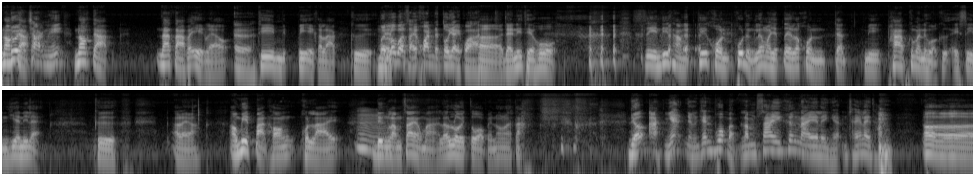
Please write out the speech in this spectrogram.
นอกด้วยจากฉากนี้นอกจากหน้าตาพระเอกแล้วเออที่มีมีเอกลักษณ์คือ เหมือนโรเบิร์ตสายควันแต่ตัวใหญ่กว่าเอ่อแดนนี่เทรโฮ scene ที่ทำที่คนพูดถึงเรื่องมาเชเต้แล้วคนจะมีภาพขึ้นมาในหัวคือไอ้ scene เฮียนี่แหละ คืออะไรอะเอามีดปาดท้องคนร้ายอืมดึงลำไส้ออกมา แล้วโรยตัวไปนอกหน้าต่าง เดี๋ยวอะเงี้ยอย่างเช่นพวกแบบลำไส้เครื่องในอะไรเงี้ยมันใช้อะไรทำเอ่อ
